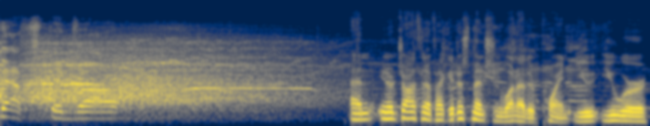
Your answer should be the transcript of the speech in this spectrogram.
theft involved. And you know, Jonathan, if I could just mention one other point, you you were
